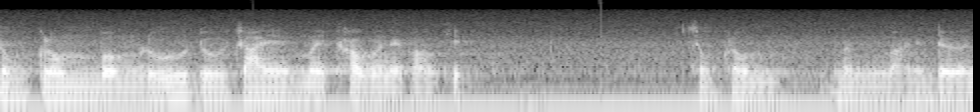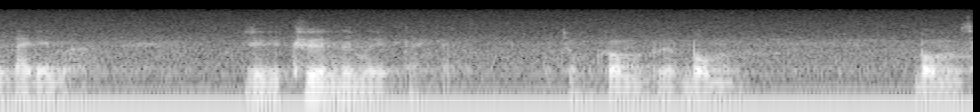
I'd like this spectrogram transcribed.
จงกลมบ่มรู้ดูใจไม่เข้าไปในความคิด จงกลมมันหมายถึงเดินไปเดินมา หรือเคลื่อนด้วยมือได้ครับ จงกลมเพื่อบ่มบ่มส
